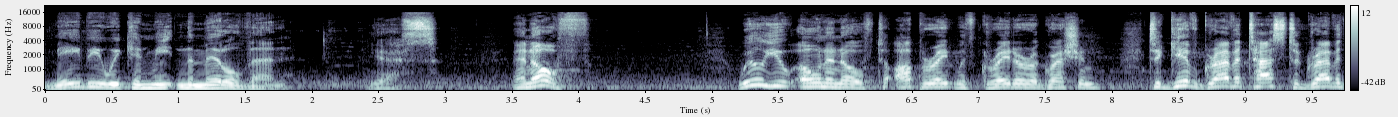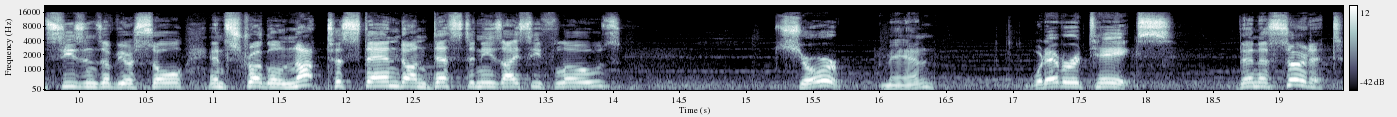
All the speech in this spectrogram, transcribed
Maybe we can meet in the middle then. Yes. An oath! Will you own an oath to operate with greater aggression? To give gravitas to gravid seasons of your soul and struggle not to stand on destiny's icy floes? Sure, man. Whatever it takes. Then assert it.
